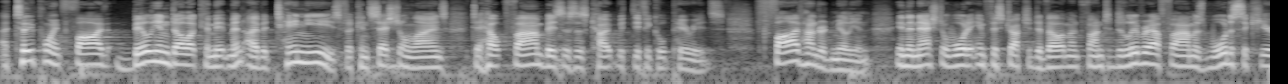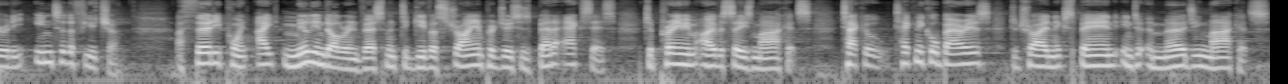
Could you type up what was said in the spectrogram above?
A $2.5 billion commitment over 10 years for concessional loans to help farm businesses cope with difficult periods. 500 million in the National Water Infrastructure Development Fund to deliver our farmers water security into the future a $30.8 million investment to give Australian producers better access to premium overseas markets, tackle technical barriers to trade and expand into emerging markets.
